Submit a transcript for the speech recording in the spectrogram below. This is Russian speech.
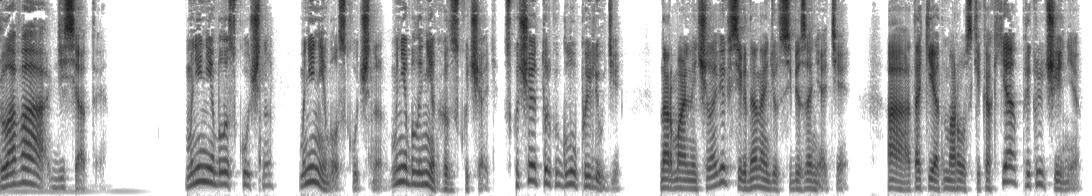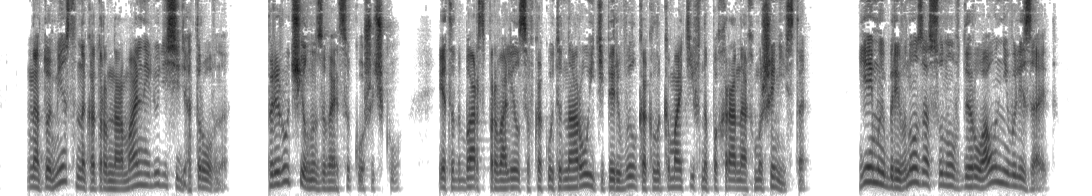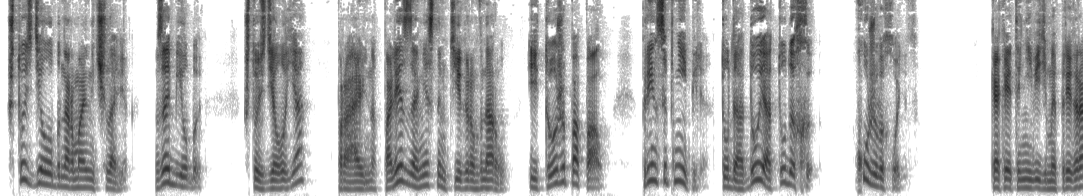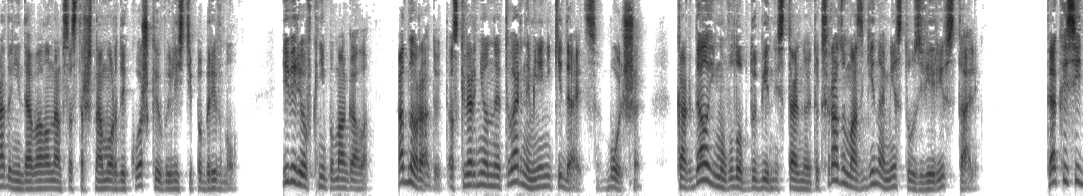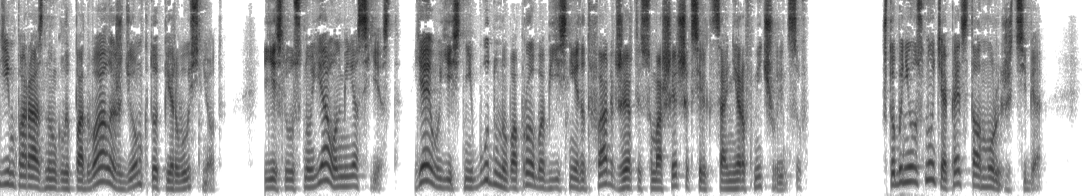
Глава десятая. Мне не было скучно. Мне не было скучно. Мне было некогда скучать. Скучают только глупые люди. Нормальный человек всегда найдет себе занятие. А такие отморозки, как я, приключения. На то место, на котором нормальные люди сидят ровно. Приручил, называется, кошечку. Этот барс провалился в какую-то нору и теперь выл, как локомотив на похоронах машиниста. Я ему и бревно засунул в дыру, а он не вылезает. Что сделал бы нормальный человек? Забил бы. Что сделал я? Правильно, полез за местным тигром в нору. И тоже попал. Принцип ниппеля. Туда дуй, оттуда х... Хуже выходит. Какая-то невидимая преграда не давала нам со страшномордой кошкой вылезти по бревну. И веревка не помогала. Одно радует, оскверненная тварь на меня не кидается. Больше. Как дал ему в лоб дубиной стальной, так сразу мозги на место у зверей встали. Так и сидим по разные углы подвала, ждем, кто первый уснет. Если усну я, он меня съест. Я его есть не буду, но попробую объяснить этот факт жертве сумасшедших селекционеров-мичуринцев. Чтобы не уснуть, опять стал мурыжить себя.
